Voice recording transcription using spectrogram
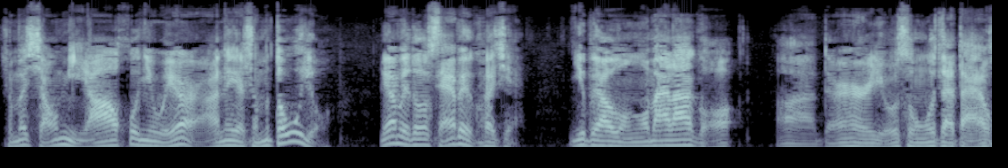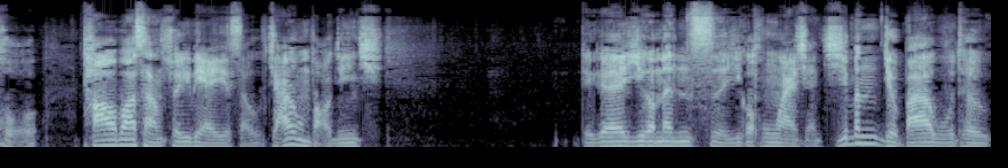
什么小米啊、霍尼韦尔啊那些什么都有，两百多三百块钱，你不要问我买哪个。啊，等会儿又说我在带货，淘宝上随便一搜，家用报警器，这个一个门磁，一个红外线，基本就把屋头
